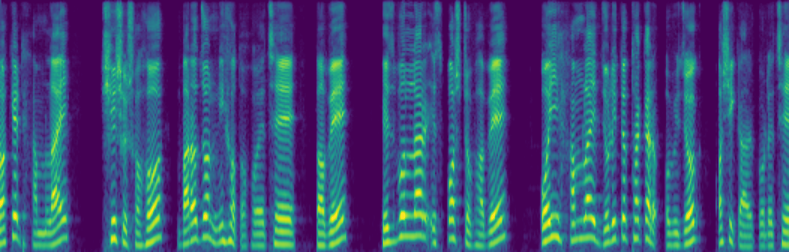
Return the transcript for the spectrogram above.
রকেট হামলায় শিশুসহ বারো জন নিহত হয়েছে। তবে হিজবুল্লাহর স্পষ্টভাবে ওই হামলায় জড়িত থাকার অভিযোগ অস্বীকার করেছে।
